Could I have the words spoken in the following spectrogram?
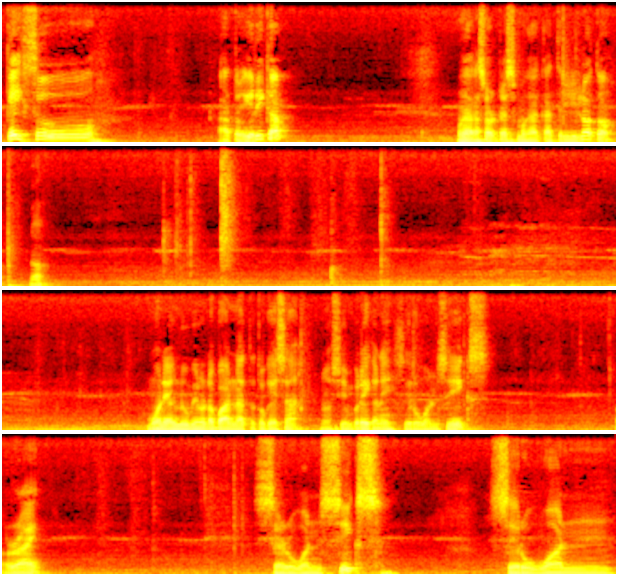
Okay, so atong i-recap mga kasorters, mga katrililoto, no? Muna ang numero na banat ito guys ha. No, siyempre kani 016. Alright. 016 012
